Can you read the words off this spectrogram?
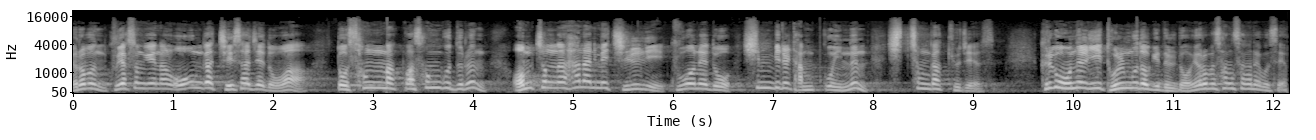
여러분 구약 성경에 나온 온갖 제사 제도와 또 성막과 성구들은 엄청난 하나님의 진리, 구원에도 신비를 담고 있는 시청각 교제였어요. 그리고 오늘 이 돌무더기들도 여러분 상상을 해보세요.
